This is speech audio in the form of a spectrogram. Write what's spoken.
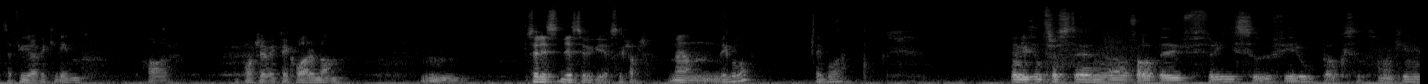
så här, fyra veckor in. Har ett par tre veckor kvar ibland. Mm. Så det, det suger ju såklart. Men det går. Det går. En liten tröst är nu i alla fall att det är fri surf i Europa också. Så man kan ju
